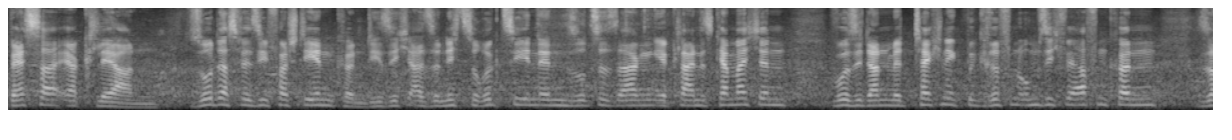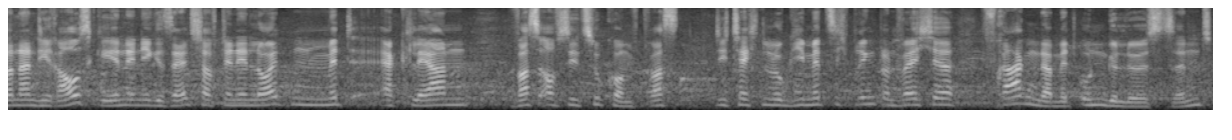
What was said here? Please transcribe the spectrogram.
besser erklären, so dass wir sie verstehen können, die sich also nicht zurückziehen in sozusagen ihr kleines Kämmerchen, wo sie dann mit Technikbegriffen um sich werfen können, sondern die rausgehen in die Gesellschaft, in den Leuten mit erklären, was auf sie zukommt, was die Technologie mit sich bringt und welche Fragen damit ungelöst sind,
